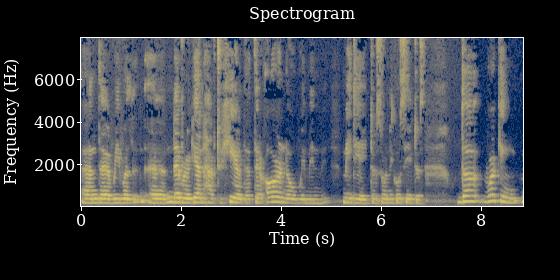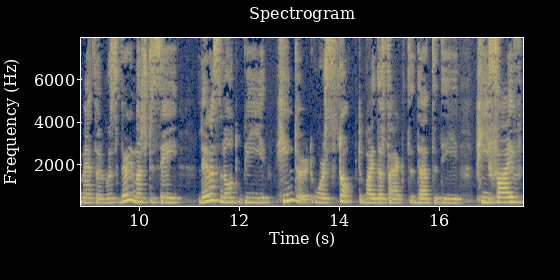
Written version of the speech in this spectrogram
And uh, we will uh, never again have to hear that there are no women mediators or negotiators the working method was very much to say, let us not be hindered or stopped by the fact that the P5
